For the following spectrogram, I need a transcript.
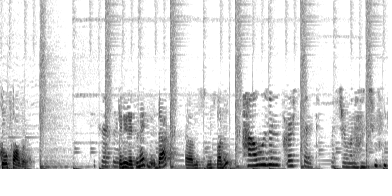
go forward. Exactly. Can you resonate with that, uh, Miss, Madhu? Thousand percent, Mr. Manoj.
